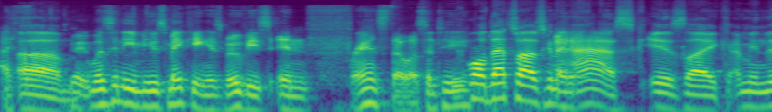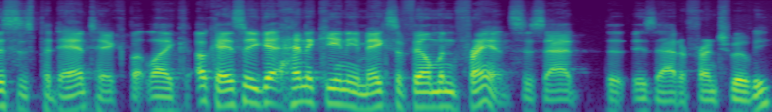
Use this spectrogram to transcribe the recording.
I th- Um, wait, wasn't he? He was making his movies in France, though, wasn't he? Well, that's what I was going to ask. Is like, I mean, this is pedantic, but like, okay, so you get Haneke and he makes a film in France. Is that is that a French movie?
